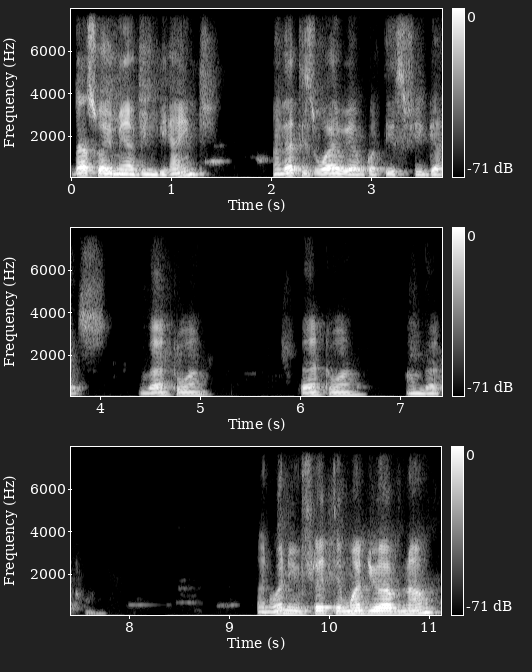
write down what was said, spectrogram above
That's why may have been behind. And that is why we have got these figures. That one, that one, and that one. And when you inflate them, what do you have now?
